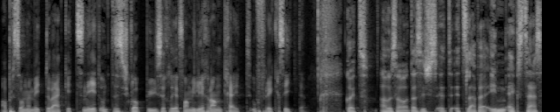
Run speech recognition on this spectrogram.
aber so einen Mittelweg gibt es nicht. Und das ist, glaube ich, bei uns ein bisschen eine Familienkrankheit auf Frickseite. Gut, also, das ist das Leben im Exzess.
